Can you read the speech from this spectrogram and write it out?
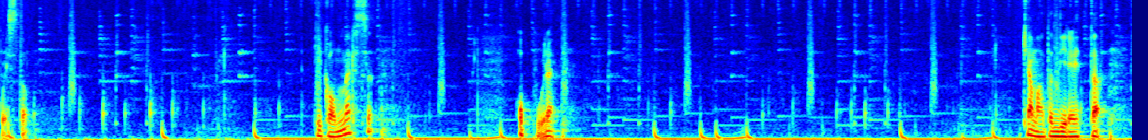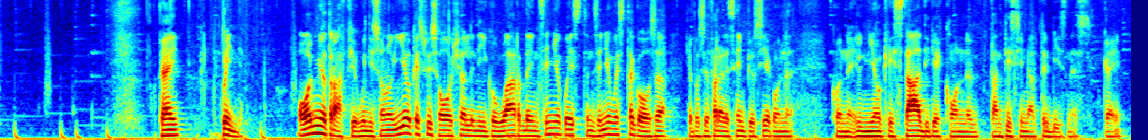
questo. E-commerce oppure chiamata diretta. Ok? Quindi ho il mio traffico, quindi sono io che sui social dico guarda insegno questo, insegno questa cosa, che posso fare l'esempio sia con, con il mio case study che con tantissimi altri business. Ok?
